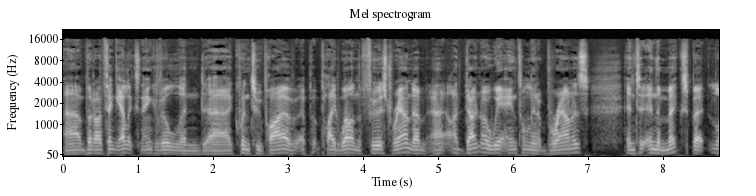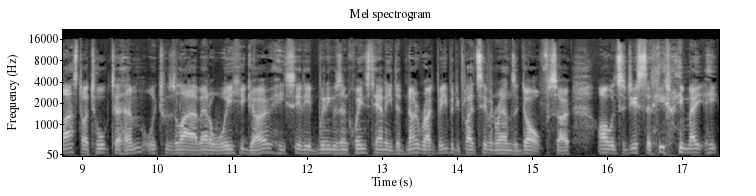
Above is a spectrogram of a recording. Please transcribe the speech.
Uh, but I think Alex Nankivell and uh, Quinn Tupaea played well in the first round. Um, uh, I don't know where Anton Lienert-Brown is into, in the mix, but last I talked to him, which was like about a week ago, he said when he was in Queenstown he did no rugby, but he played seven rounds of golf. So I would suggest that he, he may, he,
